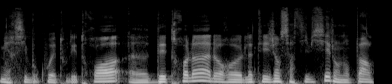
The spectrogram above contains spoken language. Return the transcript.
Merci beaucoup à tous les trois euh, d'être là. Alors, euh, l'intelligence artificielle, on en parle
